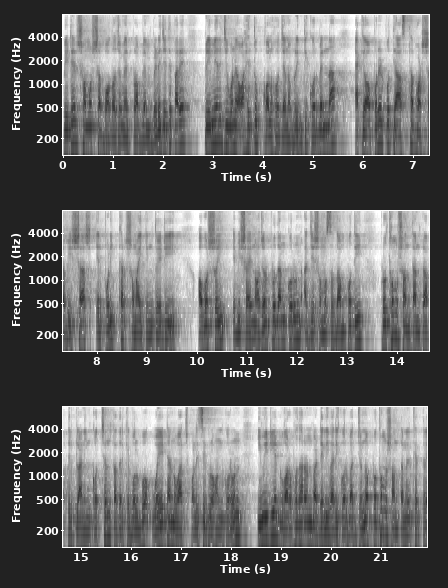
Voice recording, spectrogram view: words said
পেটের সমস্যা, বদহজমের প্রবলেম বেড়ে যেতে পারে। প্রেমের জীবনে অহেতুক কলহ যেন বৃদ্ধি করবেন না। একে অপরের প্রতি আস্থা, ভরসা, বিশ্বাস, এর পরীক্ষার সময় কিন্তু এটি। অবশ্যই এ বিষয়ে নজর প্রদান করুন আর যে সমস্ত দম্পতি প্রথম সন্তান প্রাপ্তির প্ল্যানিং করছেন তাদেরকে বলব ওয়েট অ্যান্ড ওয়াচ পলিসি গ্রহণ করুন। ইমিডিয়েট গর্ভধারণ বা ডেলিভারি করবার জন্য প্রথম সন্তানের ক্ষেত্রে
